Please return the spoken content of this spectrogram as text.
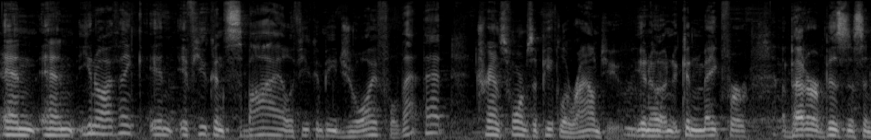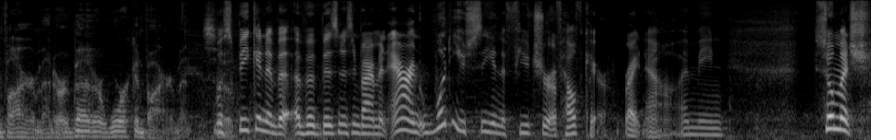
and and you know, I think in, if you can smile, if you can be joyful, that that transforms the people around you. You know, and it can make for a better business environment or a better work environment. So. Well, speaking of a, of a business environment, Aaron, what do you see in the future of healthcare right now? I mean, so much,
